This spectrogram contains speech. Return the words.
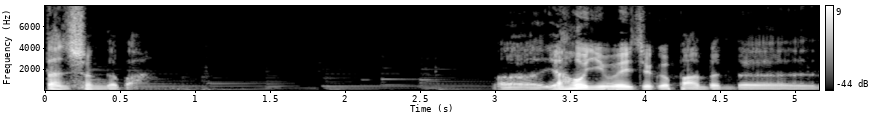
诞生的吧。呃，然后因为这个版本的，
